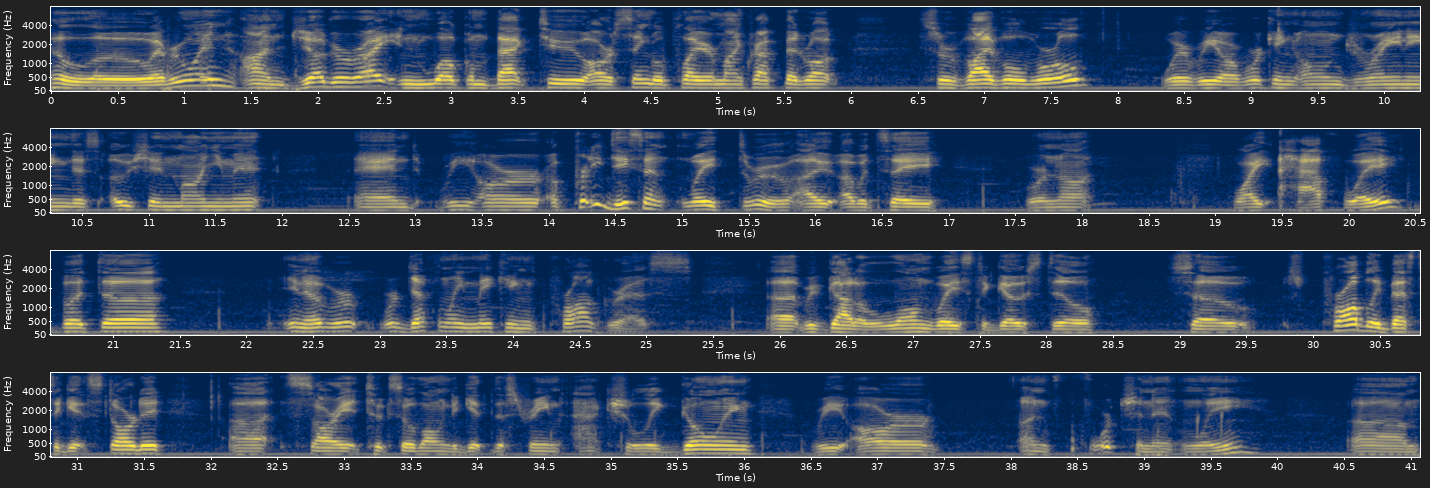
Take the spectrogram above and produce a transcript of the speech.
Hello everyone, I'm Jugerite and welcome back to our single player Minecraft Bedrock survival world where we are working on draining this ocean monument and we are a pretty decent way through. I, I would say we're not quite halfway, but uh, you know, we're, we're definitely making progress. Uh, we've got a long ways to go still, so probably best to get started. Uh, sorry it took so long to get the stream actually going. We are, unfortunately, um,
